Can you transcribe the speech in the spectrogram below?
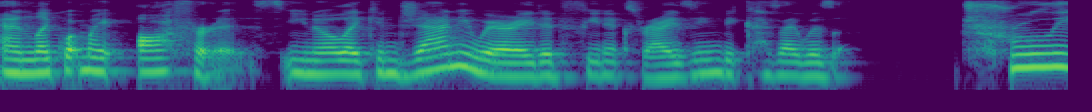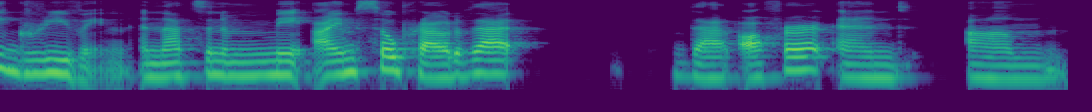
and like what my offer is. You know, like in January, I did Phoenix Rising because I was truly grieving, and that's an amazing. I'm so proud of that that offer, and um,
